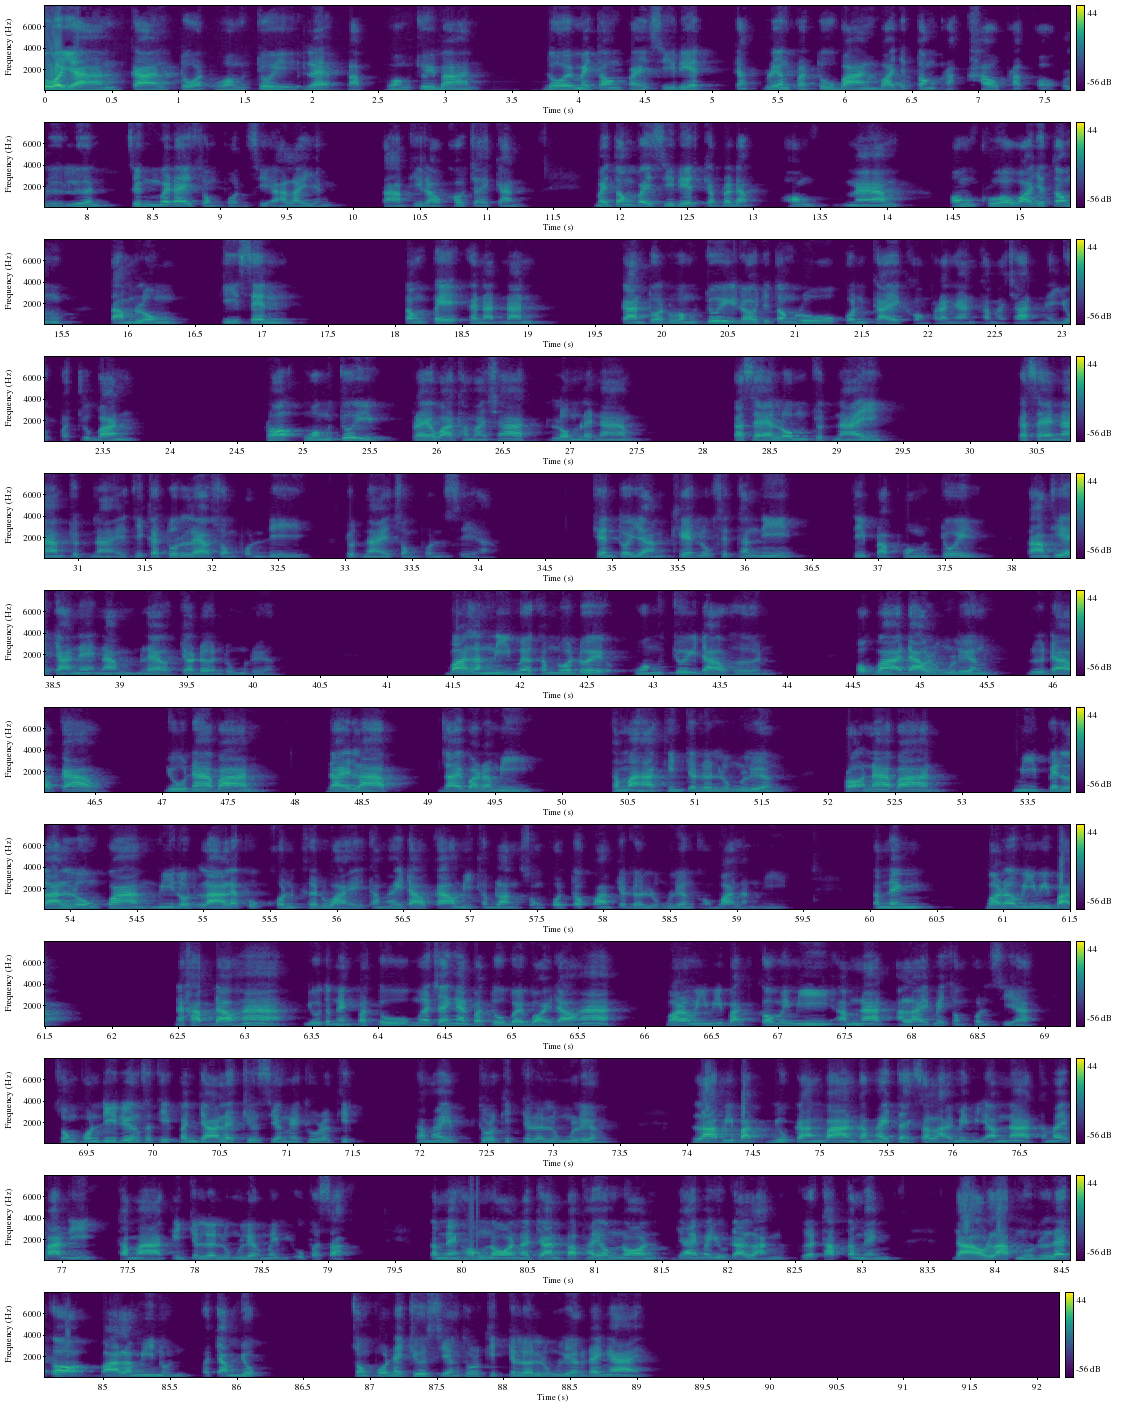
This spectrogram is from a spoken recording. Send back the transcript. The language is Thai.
ตัวอย่างการตรวจฮวงจุ้ยและปรับฮวงจุ้ยบ้าน โดยไม่ต้องไปซีเรียสกับเรื่องประตูบ้านว่าจะต้องผลักเข้าผลักออกหรือเลื่อน ซึ่งไม่ได้ส่งผลเสียอะไรอย่างตามที่เราเข้าใจกัน ไม่ต้องไปซีเรียสกับระดับห้องน้ำห้องครัวว่าจะต้องต่ำลงกี่เซนต้องเป๊ะขนาดนั้น การตรวจฮวงจุ้ยเราจะต้องรู้กลไกของพลังงานธรรมชาติในยุคปัจจุบัน เพราะฮวงจุ้ยแปลว่าธรรมชาติลมและน้ำกระแสลมจุดไหน กระแสน้ำจุดไหนที่กระตุ้นแล้วส่งผลดี จุดไหนส่งผลเสีย เช่นตัวอย่างเคสลูกศิษย์ท่านนี้ ที่ปรับฮวงจุ้ยตามที่อาจารย์แนะนำแล้วจะเดินรุ่งเรือง บ้านหลังนี้เมื่อคำนวณด้วยฮวงจุ้ยดาวเหิน พบว่าดาวรุ่งเรืองหรือดาวเก้าอยู่หน้าบ้าน ได้ลาบได้บารมีทำมาหากินเจริญรุ่งเรือง เพราะหน้าบ้านมีเป็นลานโล่งกว้าง มีรถลาและผู้คนเคลื่อนไหวทำให้ดาวเก้ามีกำลังส่งผลต่อความเจริญรุ่งเรืองของบ้านหลังนี้ ตำแหน่งบารมีวิบัตินะครับดาวห้าอยู่ตำแหน่งประตู เมื่อใช้งานประตูบ่อยๆ ดาวห้าบารมีวิบัติก็ไม่มีอำนาจอะไรไม่ส่งผลเสีย ส่งผลดีเรื่องสติปัญญาและชื่อเสียงในธุรกิจทำให้ธุรกิจเจริญรุ่งเรืองลาบวิบัติอยู่กลางบ้านทำให้แตกสลายไม่มีอำนาจทำให้บ้านนี้ทำมากินเจริญรุ่งเรืองไม่มีอุปสรรคตำแหน่งห้องนอนอาจารย์ปรับให้ห้องนอนย้ายมาอยู่ด้านหลัง เพื่อทับตำแหน่งดาวลาบหนุน และก็บารมีหนุนประจำยุค ส่งผลให้ชื่อเสียงธุรกิจเจริญรุ่งเรืองได้ง่าย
